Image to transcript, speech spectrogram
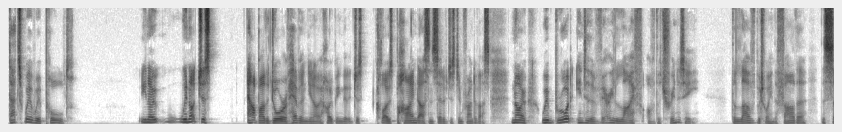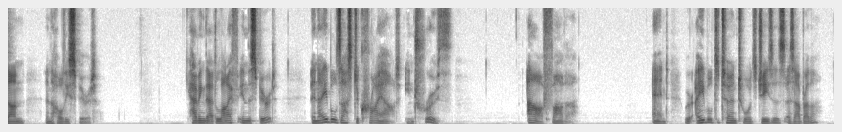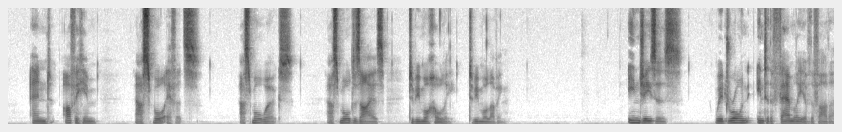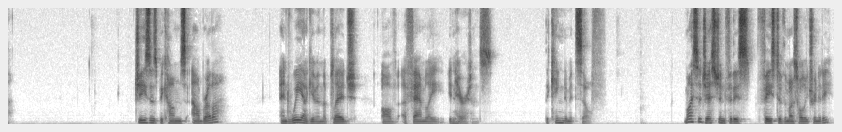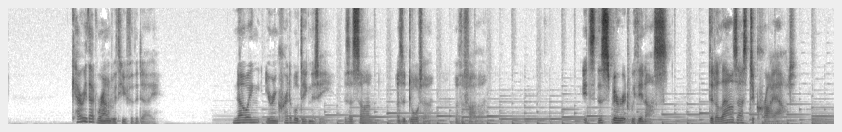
That's where we're pulled. You know, we're not just out by the door of heaven, you know, hoping that it just closed behind us instead of just in front of us. No, we're brought into the very life of the Trinity, the love between the Father, the Son, and the Holy Spirit. Having that life in the Spirit enables us to cry out in truth, Our Father. And we're able to turn towards Jesus as our brother and offer him our small efforts our small works, our small desires to be more holy, to be more loving. In Jesus, we're drawn into the family of the Father. Jesus becomes our brother, and we are given the pledge of a family inheritance, the kingdom itself. My suggestion for this Feast of the Most Holy Trinity carry that round with you for the day. Knowing your incredible dignity as a son, as a daughter of the Father. It's the Spirit within us that allows us to cry out,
